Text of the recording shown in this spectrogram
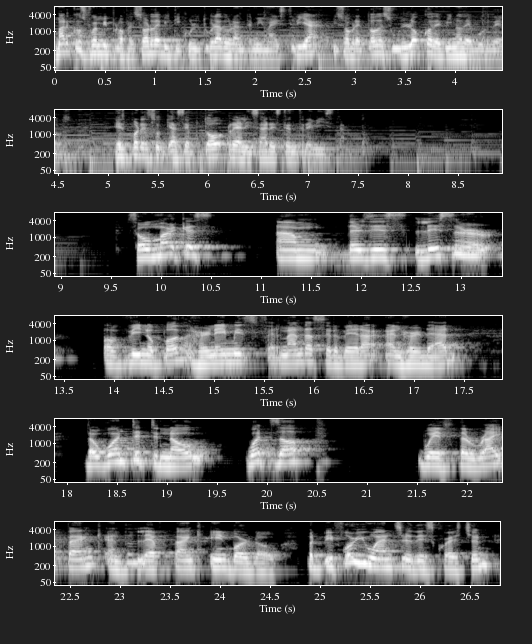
Marcos fue mi profesor de viticultura durante mi maestría y sobre todo es un loco de vino de Burdeos. Es por eso que aceptó realizar esta entrevista. So Marcus, um, there's this listener of Vinopod. Her name is Fernanda Cervera and her dad. That wanted to know what's up with the right bank and the left bank in Bordeaux. But before you answer this question,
